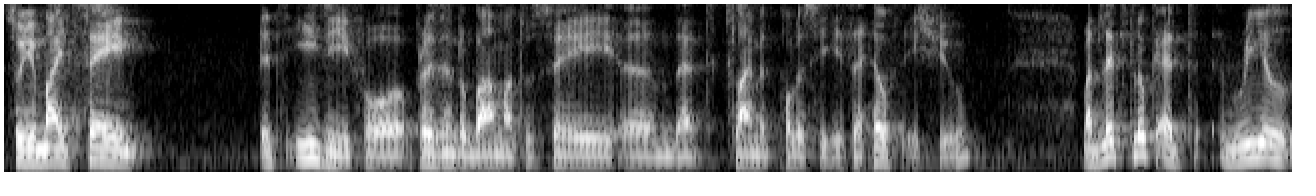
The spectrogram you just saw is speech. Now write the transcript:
So you might say it's easy for President Obama to say um, that climate policy is a health issue. But let's look at real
